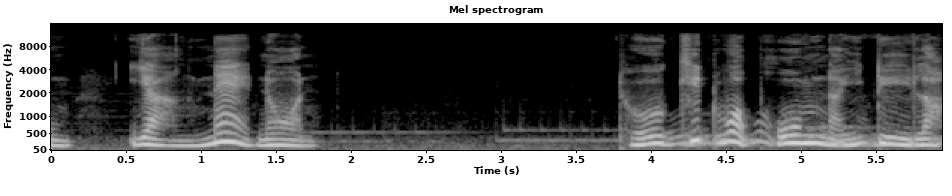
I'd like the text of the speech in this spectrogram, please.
มิอย่างแน่นอน เธอคิดว่าภูมิไหนดีล่ะ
